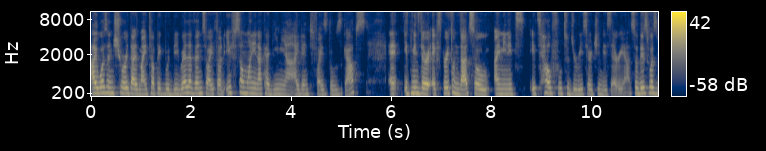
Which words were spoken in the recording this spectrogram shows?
I wasn't sure that my topic would be relevant. So I thought if someone in academia identifies those gaps, it means they're expert on that. So i mean it's it's helpful to do research in this area. So this was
